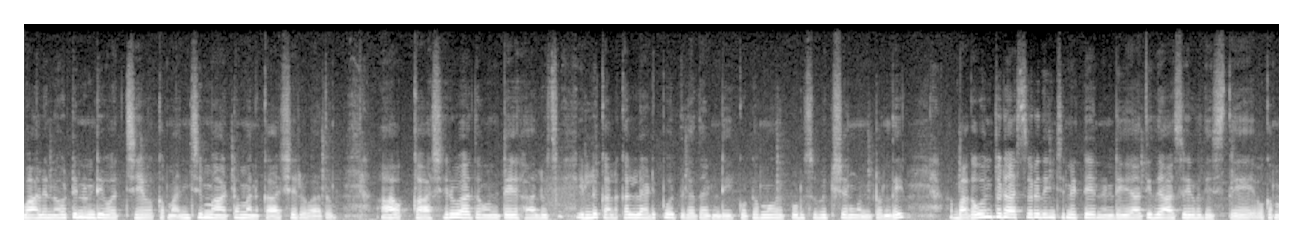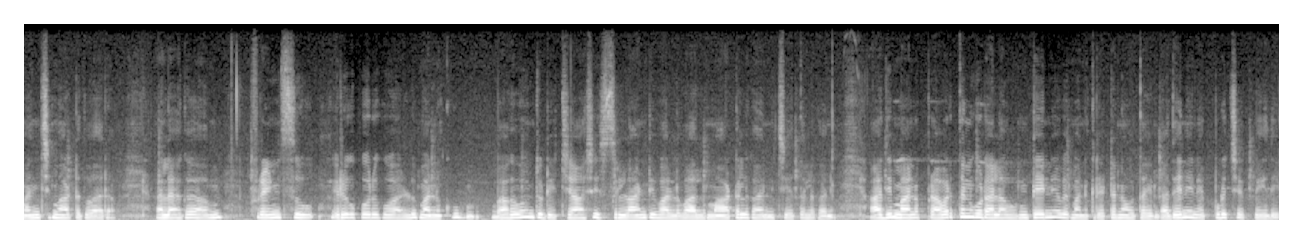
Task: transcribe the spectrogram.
వాళ్ళ నోటి నుండి వచ్చే ఒక మంచి మాట మనకు ఆశీర్వాదం. ఆ ఒక్క ఆశీర్వాదం ఉంటే వాళ్ళు ఇల్లు కలకల్లాడిపోతుంది కదండి. కుటుంబం ఎప్పుడు సుభిక్షంగా ఉంటుంది. భగవంతుడు ఆశీర్వదించినట్టేనండి. అతిథి ఆశీర్వదిస్తే ఒక మంచి మాట ద్వారా. అలాగా ఫ్రెండ్స్ ఇరుగు పొరుగు వాళ్ళు మనకు భగవంతుడి ఇచ్చే ఆశీస్సులు లాంటి వాళ్ళు వాళ్ళ మాటలు కానీ చేతలు కానీ. అది మన ప్రవర్తన కూడా అలా ఉంటేనే అవి మనకి రిటర్న్ అవుతాయి అదే నేను ఎప్పుడు చెప్పేది.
